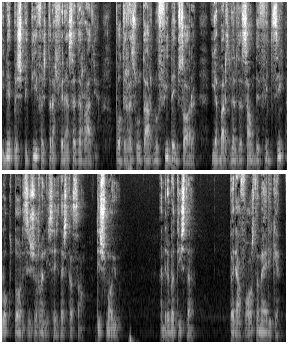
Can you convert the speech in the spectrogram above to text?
e nem perspectivas de transferência da rádio, pode resultar no fim da emissora e a marginalização de 25 locutores e jornalistas da estação. Diz Moio, André Batista, para a Voz da América.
